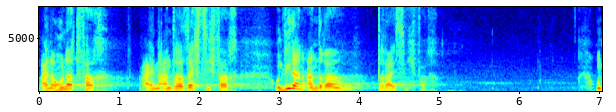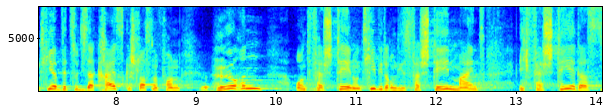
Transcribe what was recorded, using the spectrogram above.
Einer hundertfach, ein anderer sechzigfach und wieder ein anderer dreißigfach. Und hier wird so dieser Kreis geschlossen von Hören und Verstehen. Und hier wiederum dieses Verstehen meint, ich verstehe, dass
